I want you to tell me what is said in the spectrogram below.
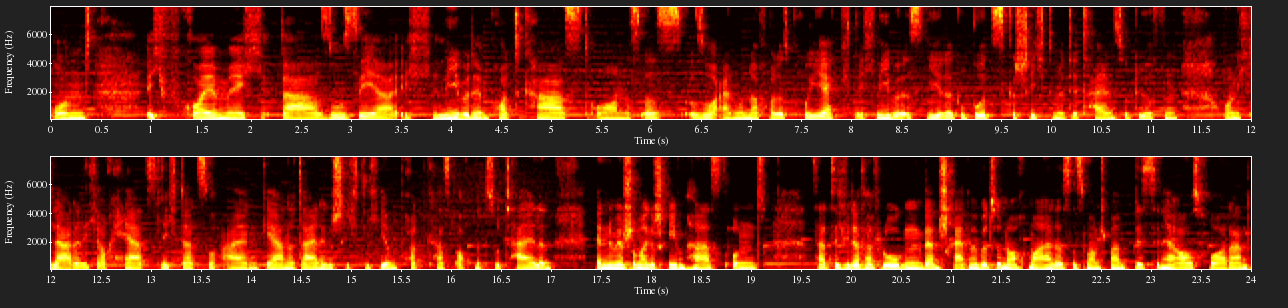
Und ich freue mich da so sehr. Ich liebe den Podcast und es ist so ein wundervolles Projekt. Ich liebe es, jede Geburtsgeschichte mit dir teilen zu dürfen. Und ich lade dich auch herzlich dazu ein, gerne deine Geschichte hier im Podcast auch mitzuteilen. Wenn du mir schon mal geschrieben hast und es hat sich wieder verflogen, dann schreib mir bitte nochmal. Das ist manchmal ein bisschen herausfordernd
